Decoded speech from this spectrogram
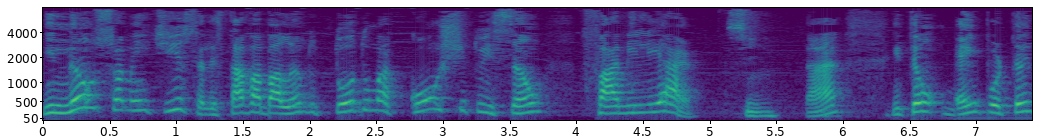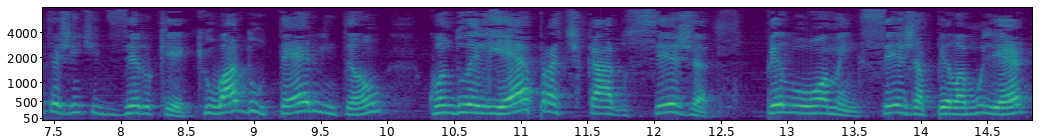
e não somente isso, ela estava abalando toda uma constituição familiar. Sim. Tá? Então é importante a gente dizer o quê? Que o adultério, então, quando ele é praticado, seja pelo homem, seja pela mulher,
